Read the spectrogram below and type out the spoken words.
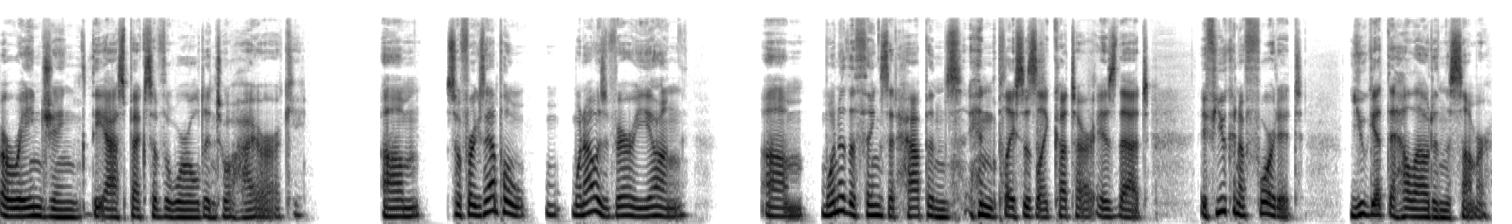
arranging the aspects of the world into a hierarchy. Um, so, for example, when I was very young, um, one of the things that happens in places like Qatar is that if you can afford it, you get the hell out in the summer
